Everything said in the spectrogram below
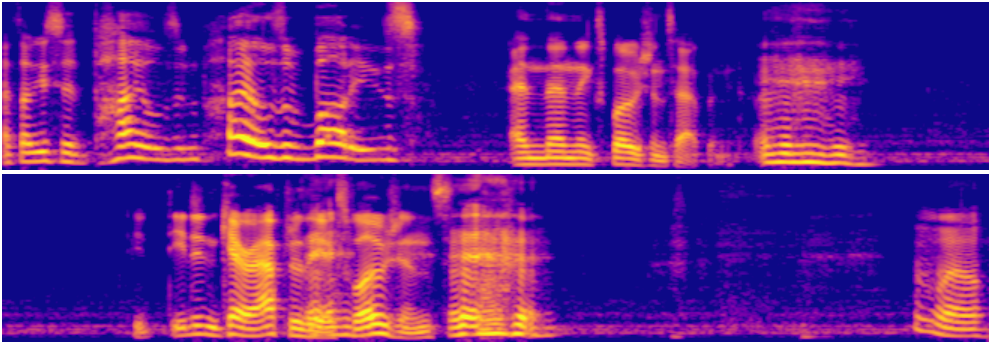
I thought he said piles and piles of bodies. And then the explosions happened. He, he didn't care after the explosions. well,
